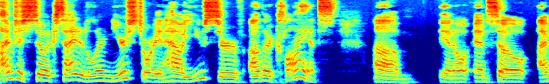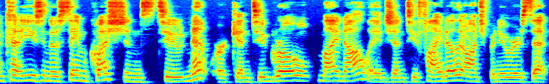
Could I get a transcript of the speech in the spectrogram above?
I'm just so excited to learn your story and how you serve other clients. Um, you know, and so I'm kind of using those same questions to network and to grow my knowledge and to find other entrepreneurs that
